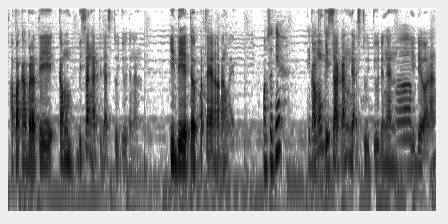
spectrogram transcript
apakah berarti kamu bisa nggak tidak setuju dengan ide atau percayaan orang lain? Maksudnya? Tidak kamu setuju. bisa kan nggak setuju dengan Oh. ide orang?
